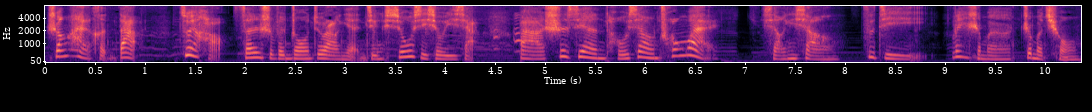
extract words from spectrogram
伤害很大，最好三十分钟就让眼睛休息休一下。把视线投向窗外，想一想自己为什么这么穷。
